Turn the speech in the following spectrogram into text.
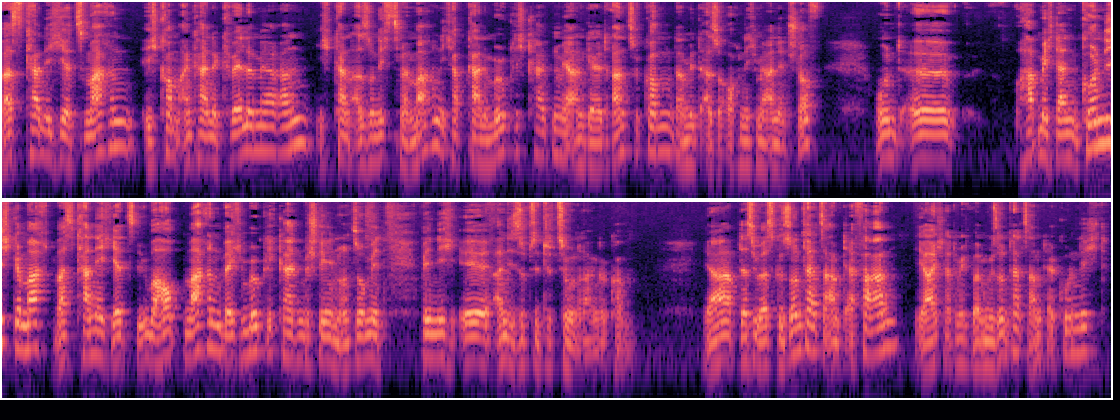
was kann ich jetzt machen? Ich komme an keine Quelle mehr ran. Ich kann also nichts mehr machen. Ich habe keine Möglichkeiten mehr an Geld ranzukommen, damit also auch nicht mehr an den Stoff. Und äh, habe mich dann kundig gemacht, was kann ich jetzt überhaupt machen, welche Möglichkeiten bestehen. Und somit bin ich äh, an die Substitution rangekommen. Ja, habe das über das Gesundheitsamt erfahren. Ja, ich hatte mich beim Gesundheitsamt erkundigt.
